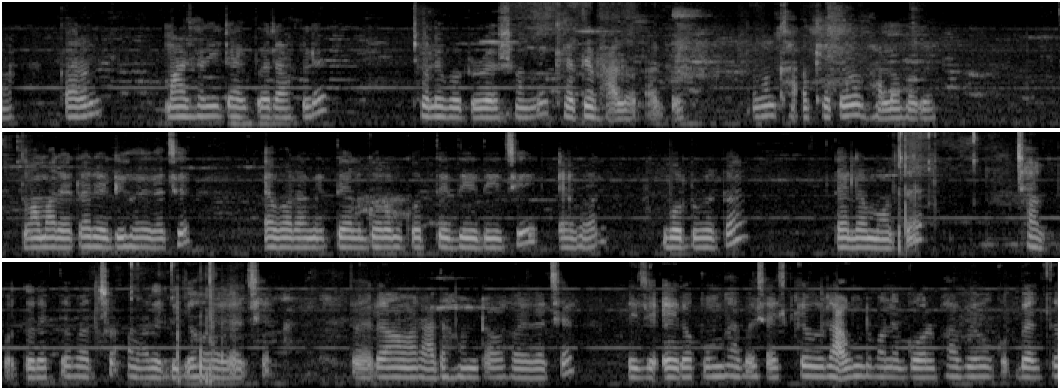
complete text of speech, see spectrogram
না। কারণ মাঝারি টাইপের রাখলে ছোলে ভটুরের সঙ্গে খেতে ভালো লাগবে এবং খেতেও ভালো হবে। তো আমার এটা রেডি হয়ে গেছে। এবার আমি তেল গরম করতে দিয়ে দিয়েছি। এবার বটুরেটা তেলের মধ্যে ছাঁকবো তো দেখতে পাচ্ছ? আমার এদিকে হয়ে গেছে। তো এটা আমার আধা ঘন্টাও হয়ে গেছে। এই যে এইরকমভাবে সাইজ কেউ রাউন্ড মানে গোলভাবেও বেলতে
